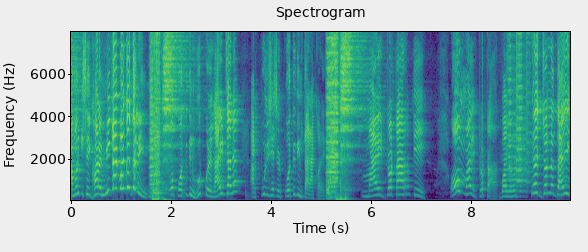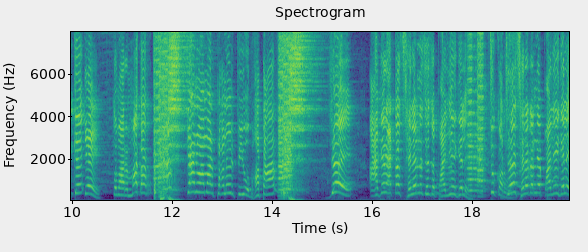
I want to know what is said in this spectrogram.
এমনকি সেই ঘরে মিটার পর্যন্ত নেই। ও প্রতিদিন হুপ করে লাইট জ্বালে আর পুলিশ এসে প্রতিদিন তাড়া করে। মাই ডটার কি? ও মাই ডটার বলো। এর জন্য দায়ী কে? কে? তোমার মাদার। কেন আমার প্রাণের প্রিয় ভাতার? যে আগের একটা ছেলে নিয়ে যে পালিয়ে গেলে চুপ করো। যে ছেলেটা নিয়ে পালিয়ে গেলে।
